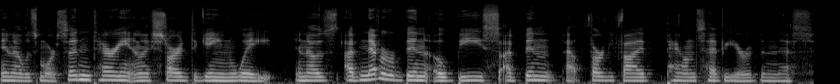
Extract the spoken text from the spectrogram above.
and I was more sedentary and I started to gain weight and I was I've never been obese. I've been about 35 pounds heavier than this.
